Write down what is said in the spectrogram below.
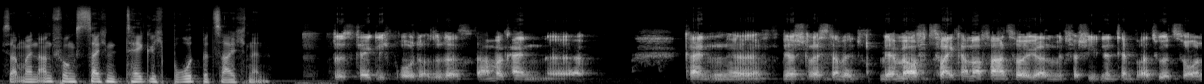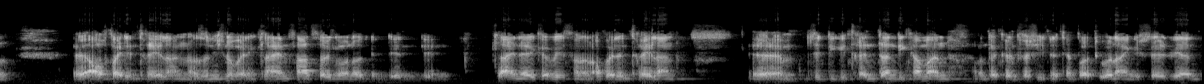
ich sag mal in Anführungszeichen, täglich Brot bezeichnen? Das ist täglich Brot, also das, da haben wir keinen äh, keinen äh, ja, Stress damit. Wir haben ja oft Zweikammerfahrzeuge, also mit verschiedenen Temperaturzonen, äh, auch bei den Trailern, also nicht nur bei den kleinen Fahrzeugen oder den, den, den kleinen LKWs, sondern auch bei den Trailern. Ähm, sind die getrennt dann, die Kammern, und da können verschiedene Temperaturen eingestellt werden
